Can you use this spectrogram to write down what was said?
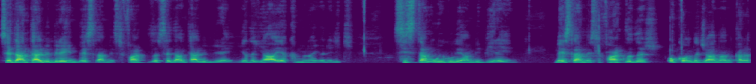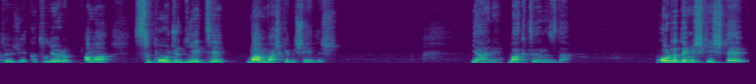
Sedanter bir bireyin beslenmesi farklıdır. Sedanter bir birey ya da yağ yakımına yönelik sistem uygulayan bir bireyin beslenmesi farklıdır. O konuda Canan Karatay Hoca'ya katılıyorum. Ama sporcu diyeti bambaşka bir şeydir. Yani baktığınızda. Orada demiş ki işte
